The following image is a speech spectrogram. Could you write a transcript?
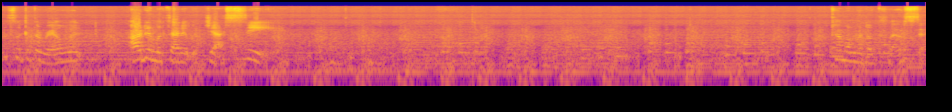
Let's look at the railway. I already looked at it with Jessie. Come a little closer.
